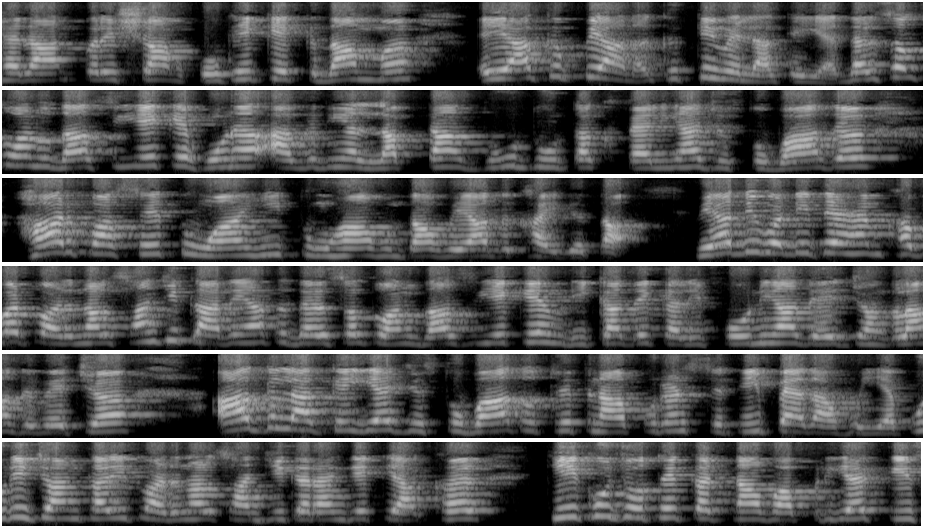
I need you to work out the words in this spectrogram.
ਹੈਰਾਨ, ਪਰੇਸ਼ਾਨ ਹੋ ਗਏ ਕਿ ਇੱਕਦਮ ਇਹ ਅੱਗ ਭਿਆਨਕ ਕਿਵੇਂ ਲੱਗ ਗਈ ਹੈ? ਦਰਅਸਲ ਤੁਹਾਨੂੰ ਦੱਸੀਏ ਕਿ ਹੁਣ ਅੱਗ ਦੀਆਂ ਲਪਟਾਂ ਦੂਰ ਦੂਰ ਤੱਕ ਫੈਲੀਆਂ, ਜਿਸ ਤੋਂ ਬਾਅਦ ਹਰ ਪਾਸੇ ਧੂਆਂ ਹੀ ਧੂਆਂ ਹੁੰਦਾ ਹੋਇਆ ਦਿਖਾਈ ਦਿੱਤਾ। ਵਿਆਹ ਦੀ ਵੱਡੀ ਤੇ ਅਹਿਮ ਖਬਰ ਤੁਹਾਡੇ ਨਾਲ ਸਾਂਝੀ ਕਰ ਰਹੇ ਹਾਂ ਤੇ ਦਰਅਸਲ ਤੁਹਾਨੂੰ ਦੱਸ ਦਈਏ ਕਿ ਅਮਰੀਕਾ ਦੇ ਕੈਲੀਫੋਰਨੀਆ ਦੇ ਜੰਗਲਾਂ ਦੇ ਵਿੱਚ ਅੱਗ ਲੱਗ ਗਈ ਹੈ, ਜਿਸ ਤੋਂ ਬਾਅਦ ਉੱਥੇ ਤਣਾਅਪੂਰਨ ਸਥਿਤੀ ਪੈਦਾ ਹੋਈ ਹੈ। ਪੂਰੀ ਜਾਣਕਾਰੀ ਤੁਹਾਡੇ ਨਾਲ ਸਾਂਝੀ ਕਰਾਂਗੇ ਕਿ ਆਖਰ ਕੀ ਕੁਝ ਉੱਥੇ ਘਟਨਾ ਵਾਪਰੀ ਹੈ, ਕਿਸ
